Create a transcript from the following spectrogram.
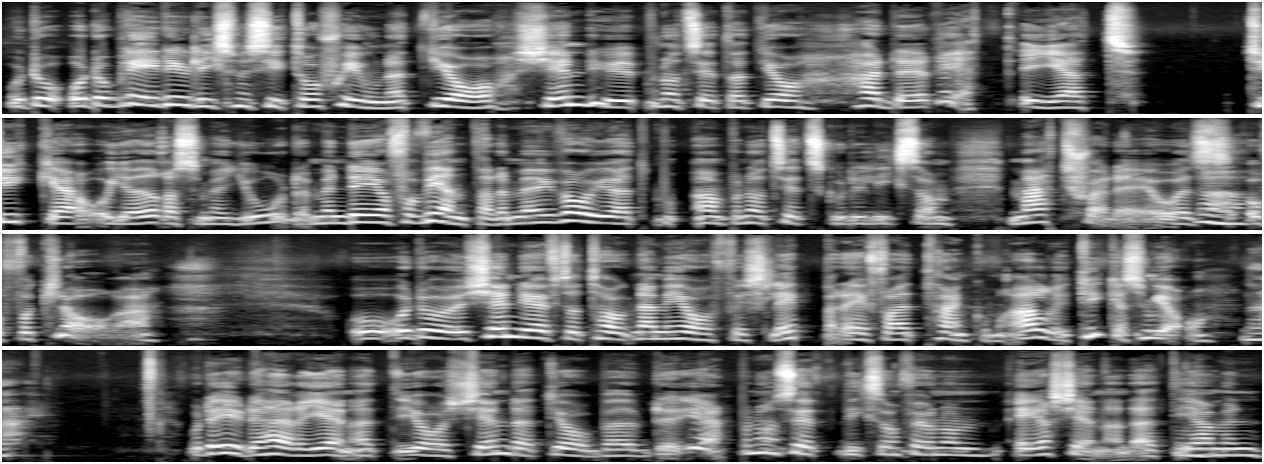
Och då, och då blev det ju liksom en situation att jag kände ju på något sätt att jag hade rätt i att tycka och göra som jag gjorde. Men det jag förväntade mig var ju att han på något sätt skulle liksom matcha det och, Ja. och förklara. Och, och då kände jag efter ett tag, nej men jag får släppa det för att han kommer aldrig tycka som jag. nej. Och det är ju det här igen att jag kände att jag behövde, ja på något sätt liksom få någon erkännande att ja men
